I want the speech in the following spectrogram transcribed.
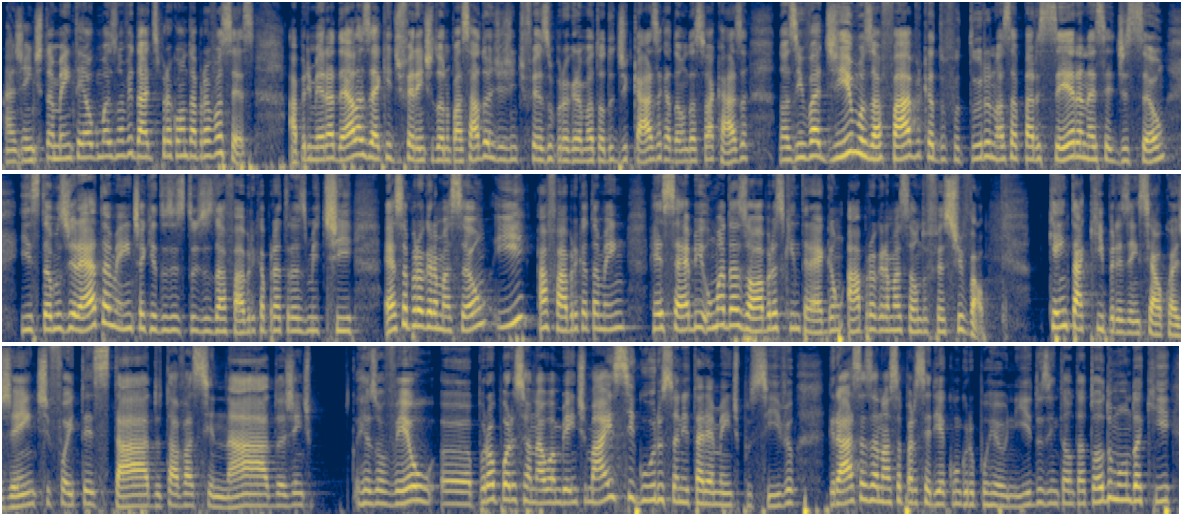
a gente também tem algumas novidades para contar para vocês. A primeira delas é que, diferente do ano passado, onde a gente fez o programa todo de casa, cada um da sua casa, nós invadimos a Fábrica do Futuro, nossa parceira nessa edição, e estamos diretamente aqui dos estúdios da fábrica para transmitir essa programação. E a fábrica também recebe uma das obras que entregam a programação do festival. Quem está aqui presencial com a gente foi testado, está vacinado, a gente resolveu uh, proporcionar o ambiente mais seguro sanitariamente possível, graças à nossa parceria com o Grupo Reunidos. Então, está todo mundo aqui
